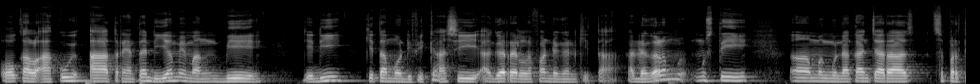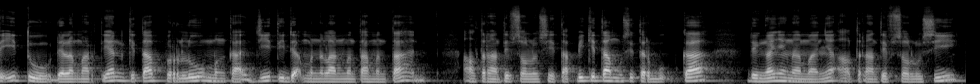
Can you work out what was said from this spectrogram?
Oh, kalau aku A ternyata dia memang B. Jadi kita modifikasi agar relevan dengan kita. Kadang-kadang mesti uh, menggunakan cara seperti itu dalam artian kita perlu mengkaji tidak menelan mentah-mentah alternatif solusi, tapi kita mesti terbuka dengan yang namanya alternatif solusi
